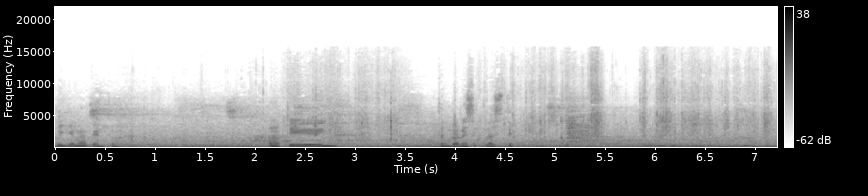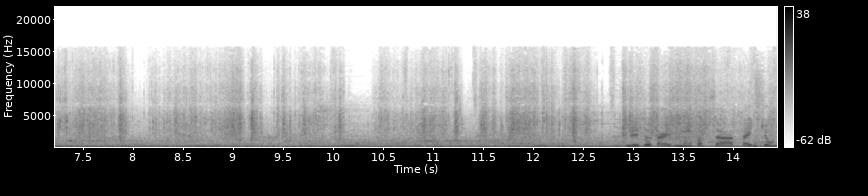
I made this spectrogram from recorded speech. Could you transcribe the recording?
Bigyan natin to. Ating tanggalin sa plastic. Dito tayo mga kap sa Taichung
